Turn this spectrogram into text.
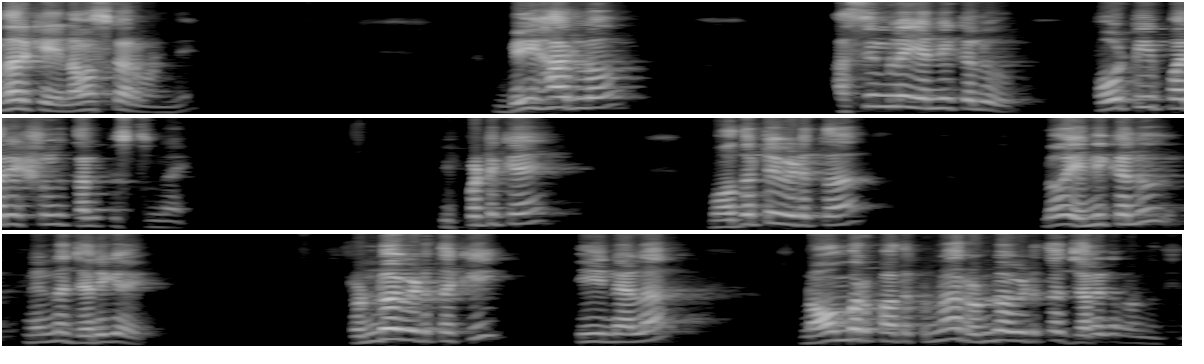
అందరికీ నమస్కారం అండి. బీహార్లో అసెంబ్లీ ఎన్నికలు పోటీ పరీక్షలను తలపిస్తున్నాయి. ఇప్పటికే మొదటి విడతలో ఎన్నికలు నిన్న జరిగాయి. రెండో విడతకి ఈ నెల నవంబర్ పదకొండున రెండో విడత జరగనున్నది.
